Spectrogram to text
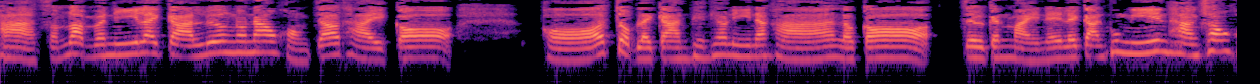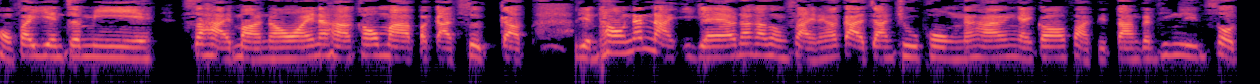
ค่ะสำหรับวันนี้รายการเรื่องเน่าๆของเจ้าไทยก็ขอจบรายการเพียงเท่านี้นะคะ แล้วก็ เจอกันใหม่ในรายการพรุ่งนี้ทางช่องของไฟเย็นจะมีสหายหมาน้อยนะคะ เข้ามาประกาศศึกกับเหรียญทองนั่นหนักอีกแล้วนะคะ สงสัยนะคะกับอาจารย์ชูพงศ์นะคะยังไงก็ฝากติดตามกันที่ลิ้นสด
